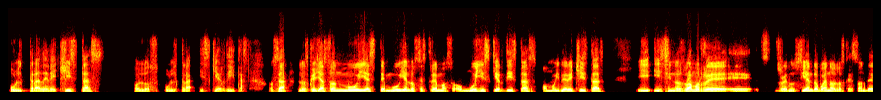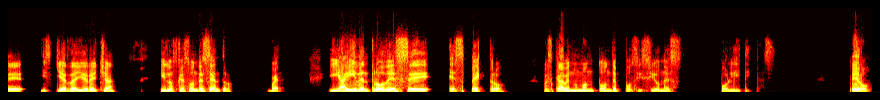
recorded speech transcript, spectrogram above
ultraderechistas o los ultraizquierditas. O sea, los que ya son muy, este, muy en los extremos o muy izquierdistas o muy derechistas. Y, si nos vamos eh, reduciendo, bueno, los que son de izquierda y derecha y los que son de centro. Bueno, y ahí dentro de ese espectro, pues caben un montón de posiciones políticas. Pero,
